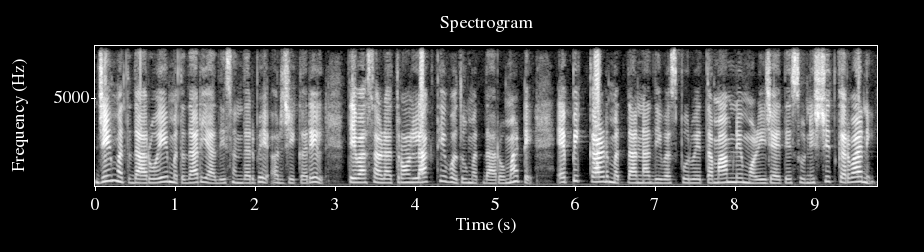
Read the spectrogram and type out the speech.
જે મતદારોએ મતદાર યાદી સંદર્ભે અરજી કરેલ તેવા સાડા ત્રણ લાખથી વધુ મતદારો માટે એપિક કાર્ડ મતદાનના દિવસ પૂર્વે તમામને મળી જાય તે સુનિશ્ચિત કરવાની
